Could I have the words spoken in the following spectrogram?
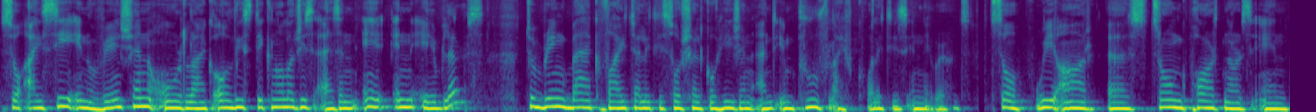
So I see innovation or like all these technologies as an enablers to bring back vitality, social cohesion, and improve life qualities in neighborhoods. So we are uh, strong partners in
